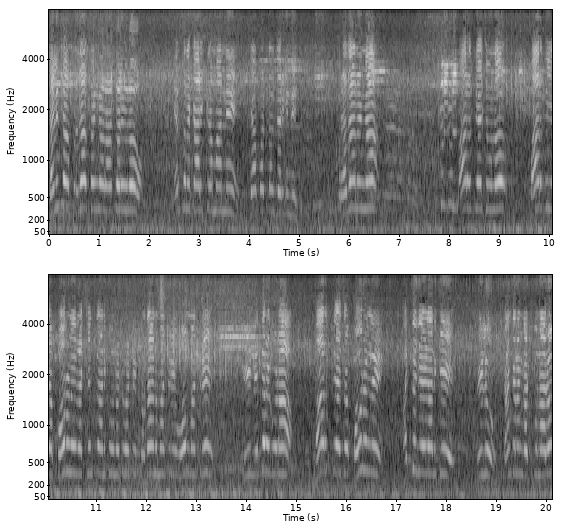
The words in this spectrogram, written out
దళిత ప్రజా సంఘాల ఆధ్వర్యంలో నిరసన కార్యక్రమాన్ని చేపట్టడం జరిగింది. ప్రధానంగా భారతదేశంలో భారతీయ పౌరులను రక్షించడానికి ఉన్నటువంటి ప్రధానమంత్రి హోంమంత్రి వీళ్ళిద్దరు కూడా భారతదేశ పౌరుల్ని హత్య చేయడానికి వీళ్ళు కంకణం కట్టుకున్నారు.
